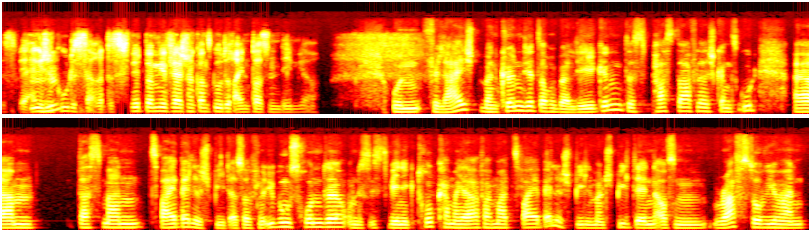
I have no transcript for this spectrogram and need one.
Das wäre eigentlich mhm. eine gute Sache. Das wird bei mir vielleicht noch ganz gut reinpassen in dem Jahr. Und vielleicht, man könnte jetzt auch überlegen, das passt da vielleicht ganz gut, ähm, dass man zwei Bälle spielt. Also auf einer Übungsrunde und es ist wenig Druck, kann man ja einfach mal zwei Bälle spielen. Man spielt den aus dem Rough, so wie man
